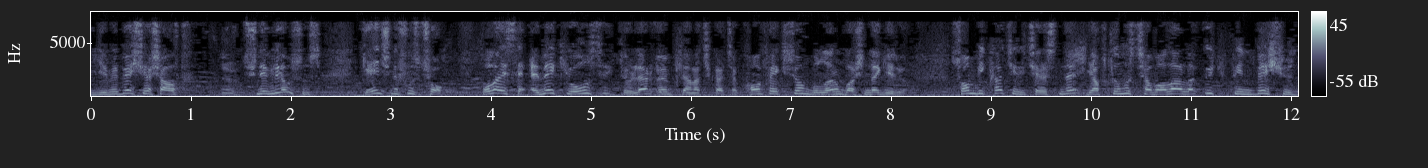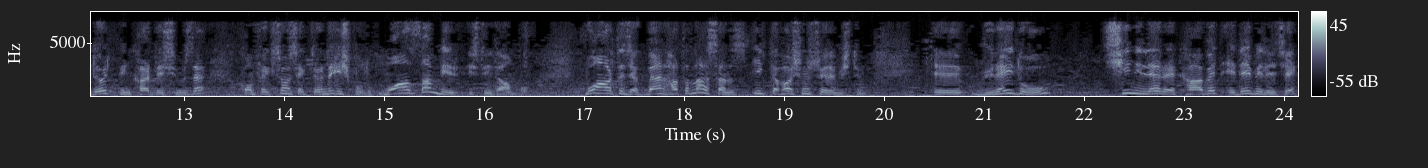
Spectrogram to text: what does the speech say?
25 yaş altı. Evet. Düşünebiliyor musunuz? Genç nüfus çok. Dolayısıyla emek yoğun sektörler ön plana çıkacak. Konfeksiyon bunların başında geliyor. Son birkaç yıl içerisinde yaptığımız çabalarla 3500-4000 kardeşimize konfeksiyon sektöründe iş bulduk. Muazzam bir istihdam bu. Bu artacak. Ben hatırlarsanız ilk defa şunu söylemiştim. Ee, Güneydoğu Çin ile rekabet edebilecek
